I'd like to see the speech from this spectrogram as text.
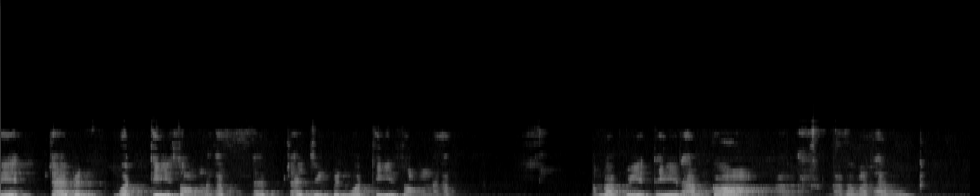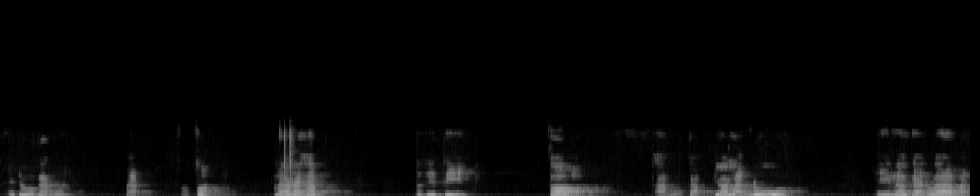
นี้ใช้เป็นงวดที่สองนะครับ ใช้ใช้จริงเป็นงวดที่สองนะครับสำหรับวิธีทำก็ เราก็มาทำให้ดูกันแบบสดๆแล้วนะครับ สถิติ ก็ทำกับย้อนหลังดู เองแล้วกันว่ามัน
